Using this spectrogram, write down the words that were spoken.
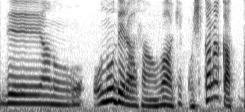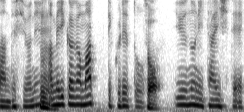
で、あの、小野寺さんは結構引かなかったんですよね。うん。アメリカが待ってくれとそいうのに対して、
